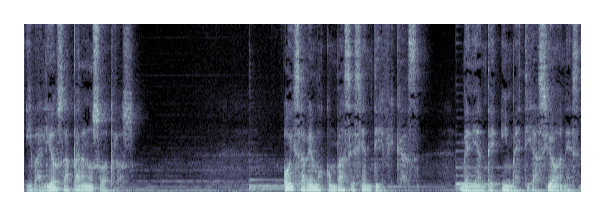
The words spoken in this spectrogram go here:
y valiosas para nosotros. Hoy sabemos con bases científicas, mediante investigaciones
